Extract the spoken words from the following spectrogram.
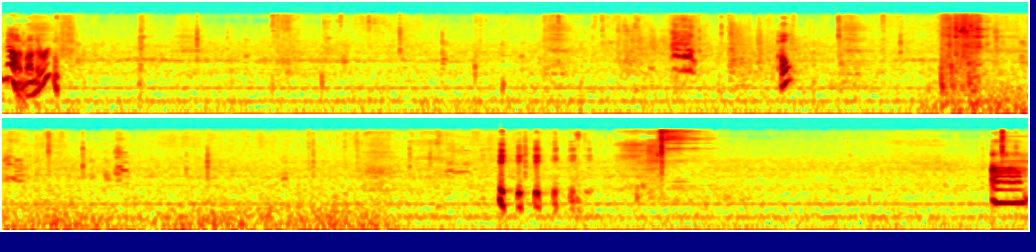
Now I'm on the roof. Oh. um.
